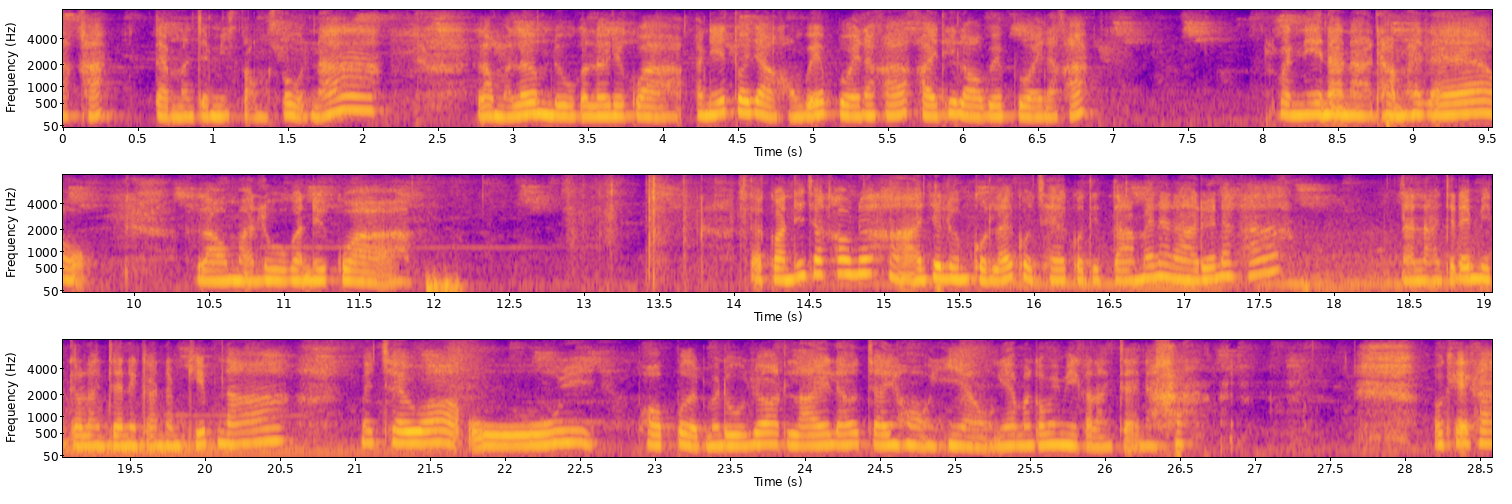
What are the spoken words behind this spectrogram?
ล่ะคะ แต่มันจะมีสองสูตรนะ เรามาเริ่มดูกันเลยดีกว่า อันนี้ตัวอย่างของเว็บรวยนะคะ ใครที่รอเว็บรวยนะคะ วันนี้นานาทำให้แล้ว เรามาดูกันดีกว่า แต่ก่อนที่จะเข้าเนื้อหา อย่าลืมกดไลค์กดแชร์กดติดตามให้นานาด้วยนะคะ นานาจะได้มีกำลังใจในการทำคลิปนะ ไม่ใช่ว่าโอ้ยพอเปิดมาดูยอดไลค์แล้วใจห่อเหี่ยวเงี้ยมันก็ไม่มีกำลังใจนะคะ โอเคค่ะ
